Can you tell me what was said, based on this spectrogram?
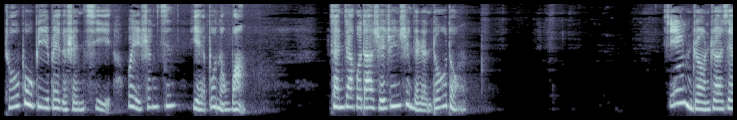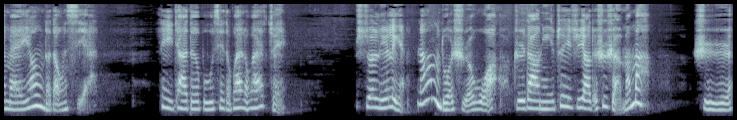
徒步必备的神器卫生巾也不能忘。参加过大学军训的人都懂。净整这些没用的东西，理查德不屑的歪了歪嘴。森林里那么多食物，知道你最需要的是什么吗？是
